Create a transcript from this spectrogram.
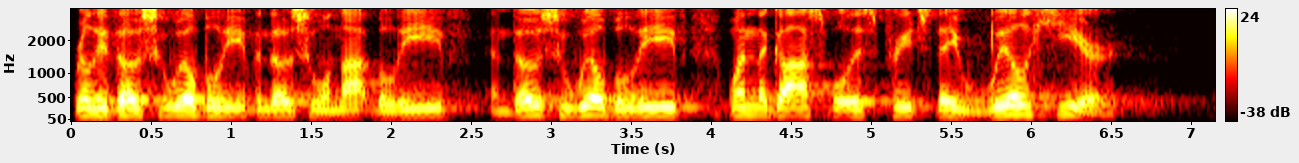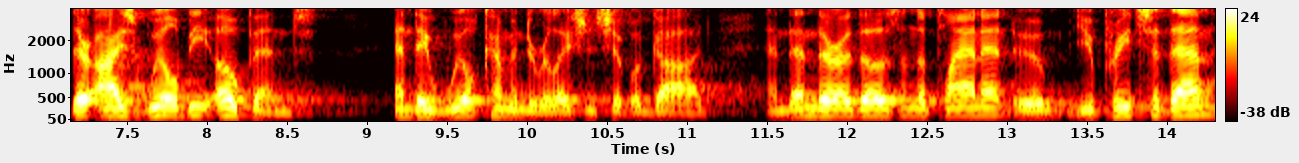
really, those who will believe and those who will not believe. And those who will believe, when the gospel is preached, they will hear, their eyes will be opened, and they will come into relationship with God. And then there are those on the planet who you preach to them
